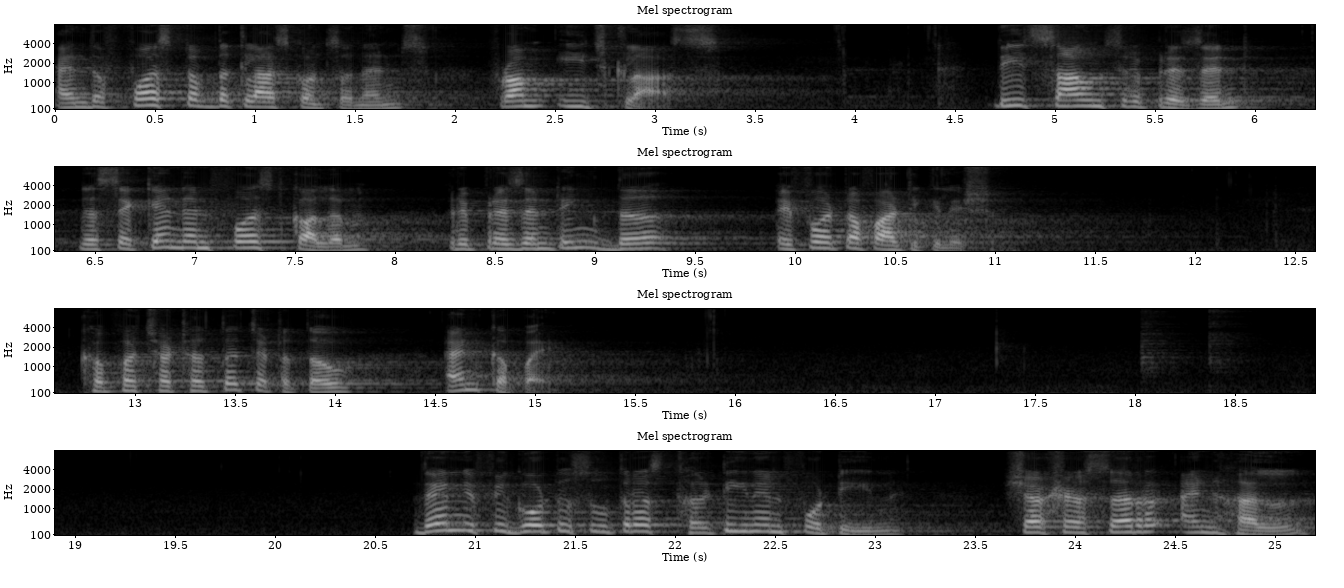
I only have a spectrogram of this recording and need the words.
and the first of the class consonants from each class. These sounds represent the second and first column representing the effort of articulation. Khapa chatata chatatav and kapai. Then if we go to sutras 13 and 14, Shashasar and Hal,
